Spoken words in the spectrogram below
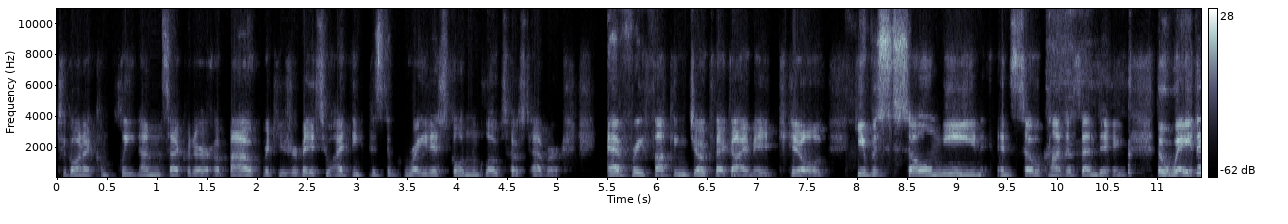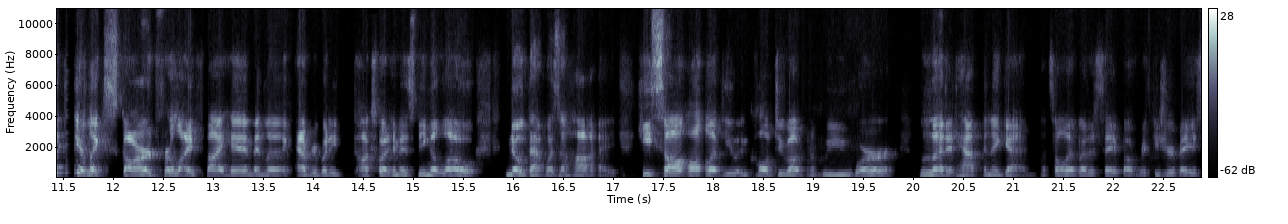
to go on a complete non sequitur about Ricky Gervais, who I think is the greatest Golden Globes host ever. Every fucking joke that guy made killed. He was so mean and so condescending. the way that they're like scarred for life by him and like everybody talks about him as being a low. No, that was a high. He saw all of you and called you out on who you were. Let it happen again. That's all I've got to say about Ricky Gervais.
